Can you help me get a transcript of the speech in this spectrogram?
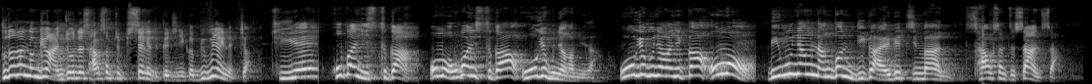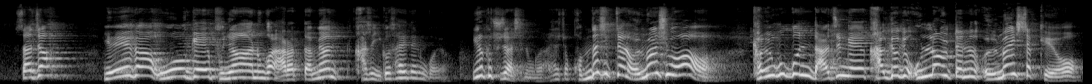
부동산 경기가 안 좋은데 4억 3천 비싸게 느껴지니까 미분양이 됐죠. 뒤에 호반 이스트가 어머 호반 이스트가 5억에 분양합니다. 5억에 분양하니까 어머 미분양 난 건 네가 알겠지만 4억 3천 싸 안 싸? 싸죠? 얘가 5억에 분양하는 걸 알았다면 가서 이거 사야 되는 거예요. 이렇게 투자하시는 거예요. 아시죠? 겁나 쉽잖아. 얼마나 쉬워. 결국은 나중에 가격이 올라올 때는 얼마에 시작해요?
